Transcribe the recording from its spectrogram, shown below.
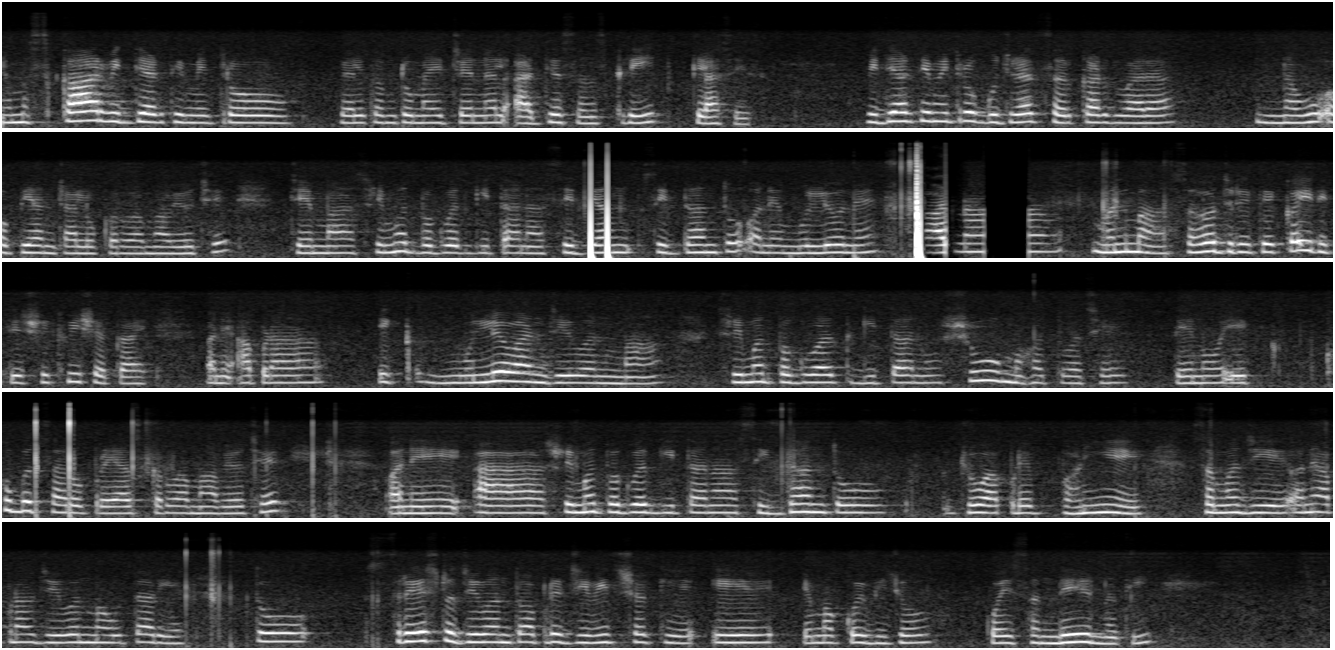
નમસ્કાર વિદ્યાર્થી મિત્રો. Welcome to my channel Aadya Sanskrit classes વિદ્યાર્થી મિત્રો, ગુજરાત સરકાર દ્વારા નવું અભિયાન ચાલુ કરવામાં આવ્યું છે, જેમાં શ્રીમદ ભગવદ્ ગીતાના સિદ્ધાંત, સિદ્ધાંતો અને મૂલ્યોને આપણા મનમાં સહજ રીતે કઈ રીતે શીખવી શકાય અને આપણા એક મૂલ્યવાન જીવનમાં શ્રીમદ ભગવદ્ ગીતાનું શું મહત્ત્વ છે, તેનો એક ખૂબ જ સારો પ્રયાસ કરવામાં આવ્યો છે. અને આ શ્રીમદ ભગવદ્ ગીતાના સિદ્ધાંતો જો આપણે ભણીએ, સમજીએ અને આપણા જીવનમાં ઉતારીએ, તો શ્રેષ્ઠ જીવન તો આપણે જીવી જ શકીએ, એ એમાં કોઈ બીજો કોઈ સંદેહ નથી.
